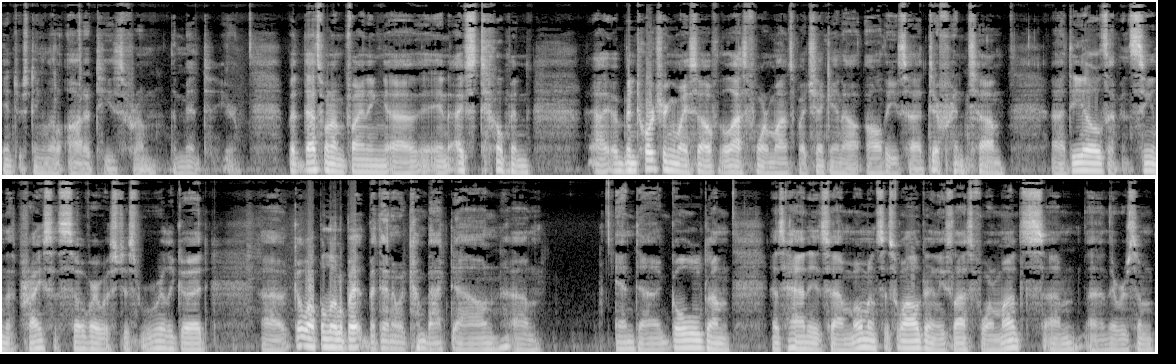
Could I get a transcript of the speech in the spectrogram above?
interesting little oddities from the mint here. But that's what I'm finding, uh, and I've still been, I've been torturing myself the last four months by checking out all these uh, different um, uh, deals. I've been seeing the price of silver was just really good uh, go up a little bit, but then it would come back down. Um, and uh, gold um, has had its uh, moments as well during these last four months. Um, uh, there were some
